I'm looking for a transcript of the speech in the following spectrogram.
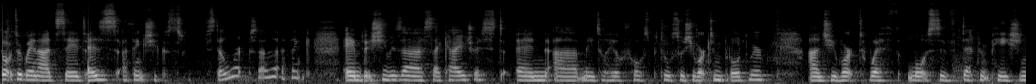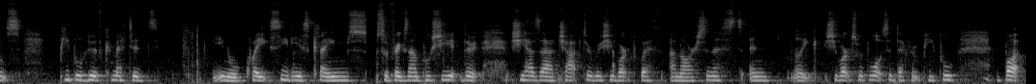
Dr. Gwen Adshead is, I think she still works it, I think, um, but she was a psychiatrist in a mental health hospital. So she worked in Broadmoor, and she worked with lots of different patients, people who have committed you know quite serious crimes so for example she there, she has a chapter where she worked with an arsonist and like she works with lots of different people but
